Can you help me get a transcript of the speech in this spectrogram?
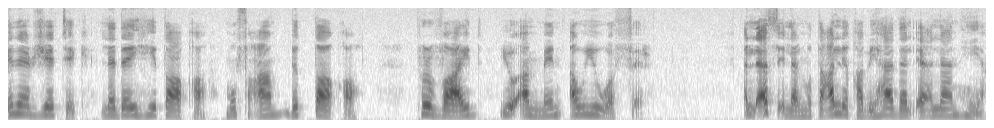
energetic لديه طاقة مفعم بالطاقة provide يؤمن أو يوفر الأسئلة المتعلقة بهذا الإعلان هي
